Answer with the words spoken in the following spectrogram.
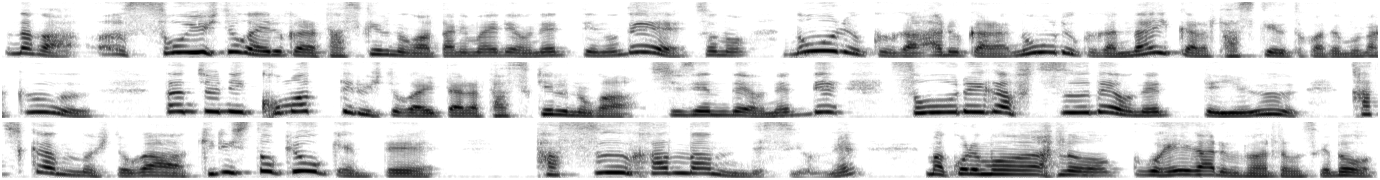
なんか、そういう人がいるから助けるのが当たり前だよねっていうので、その能力があるから、能力がないから助けるとかでもなく、単純に困ってる人がいたら助けるのが自然だよね。で、それが普通だよねっていう価値観の人が、キリスト教圏って多数派なんですよね。まあこれもあの語弊がある部分あると思うんですけど、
